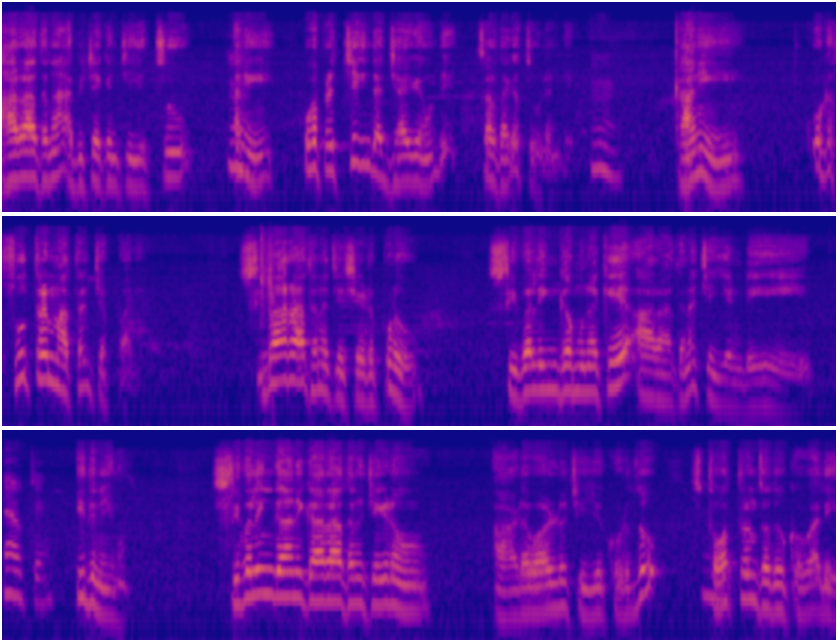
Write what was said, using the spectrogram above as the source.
ఆరాధన అభిషేకం చేయొచ్చు అని ఒక ప్రత్యేకించి అధ్యాయం ఉంది సరదాగా చూడండి. కానీ ఒక సూత్రం మాత్రం చెప్పాలి. శివారాధన చేసేటప్పుడు శివలింగమునకే ఆరాధన చెయ్యండి. ఇది నియమం. శివలింగానికి ఆరాధన చేయడం ఆడవాళ్ళు చెయ్యకూడదు. స్తోత్రం చదువుకోవాలి.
